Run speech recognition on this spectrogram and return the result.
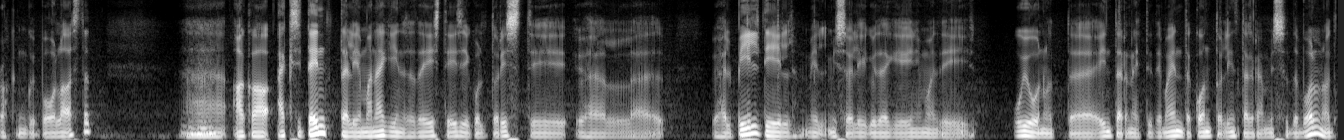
rohkem kui pool aastat mm. -hmm. aga accidentally ma nägin seda Eesti esikulturisti ühel, ühel pildil, mil, mis oli kuidagi niimoodi ujunud äh, internetti tema enda kontol Instagramis seda polnud.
